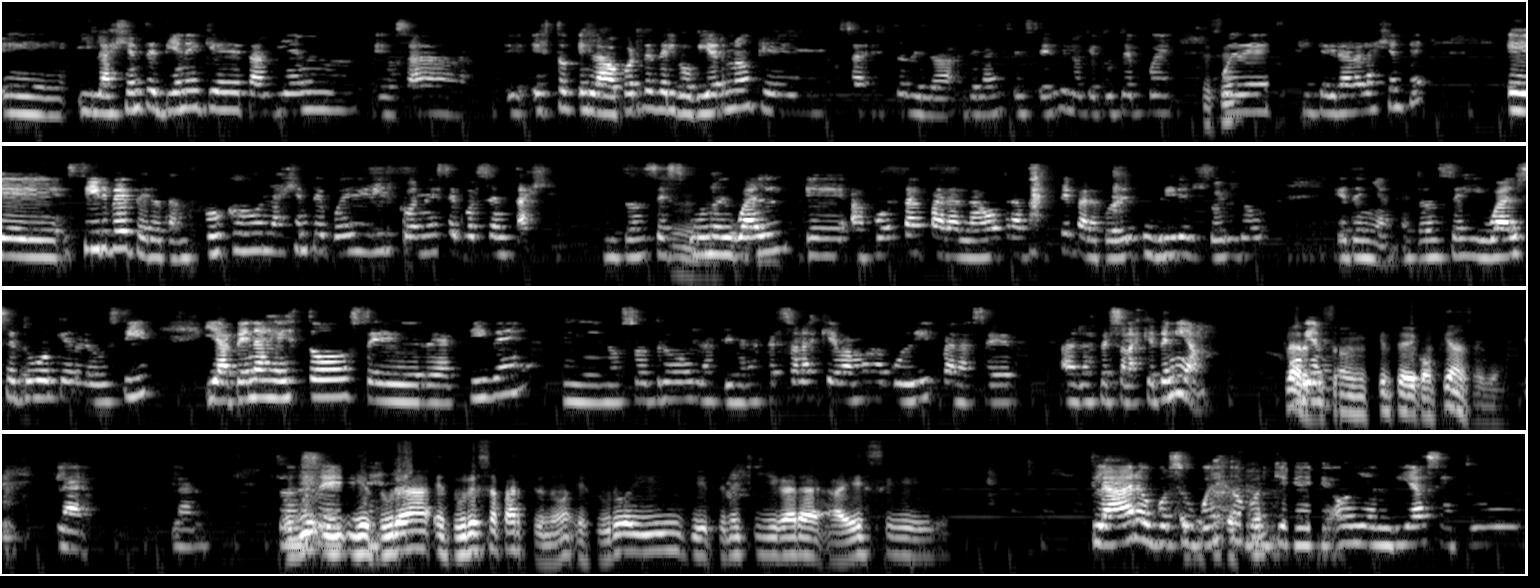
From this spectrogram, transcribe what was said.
Eh, y la gente tiene que también, eh, o sea, eh, esto es los aportes del gobierno, que, o sea, esto de la, de la FC, de lo que tú te puedes integrar a la gente, sirve, pero tampoco la gente puede vivir con ese porcentaje. Entonces mm. uno igual aporta para la otra parte para poder cubrir el sueldo que tenían. Entonces igual se tuvo que reducir y apenas esto se reactive, y nosotros las primeras personas que vamos a acudir van a ser a las personas que teníamos. Claro, que son gente de confianza ya. Claro, claro. y, es, dura, es dura esa parte, ¿no? Es duro y tener que llegar a, ese... Claro, por supuesto, porque hoy en día si tú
